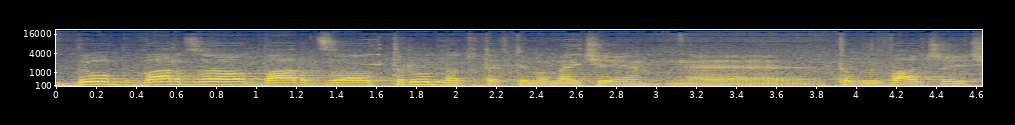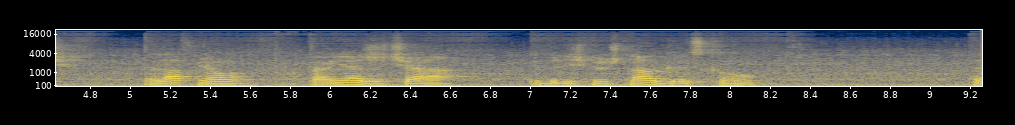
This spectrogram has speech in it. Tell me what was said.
byłoby bardzo, bardzo trudno tutaj w tym momencie e, to wywalczyć. Law miał pełnia życia. Byliśmy już na ogrysku. E,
